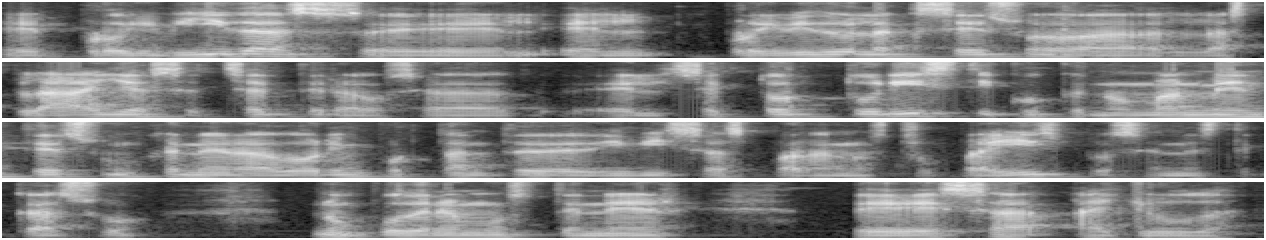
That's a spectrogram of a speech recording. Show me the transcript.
eh, prohibidas, el, prohibido el acceso a las playas, etcétera. O sea, el sector turístico, que normalmente es un generador importante de divisas para nuestro país, pues en este caso no podremos tener de esa ayuda.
